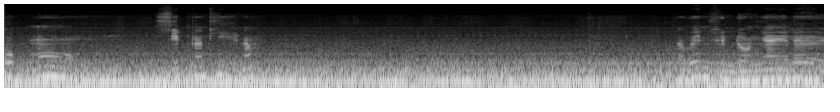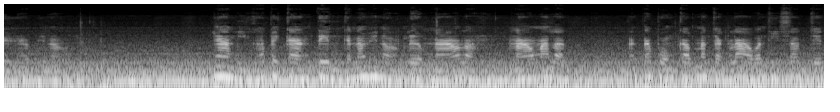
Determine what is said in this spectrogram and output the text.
หกโมงสิบนาทีเนาะตะเว้นขึ้น ดวงใหญ่เลยครับพี่น้องย่ามอีกเขาไปกลางเต็นท์กันนะพี่น้องเริ่มหนาวล้วหนาวมาและตั้งแต่ผมกลับมาจากล่าวันที่สักเจ็ด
